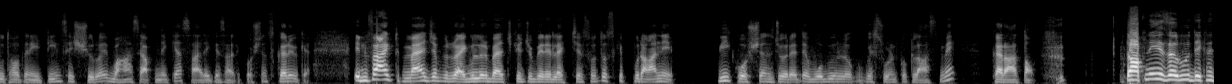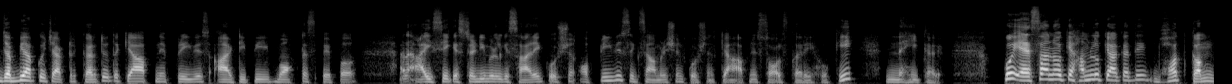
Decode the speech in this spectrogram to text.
2018 से शुरू है, वहाँ से आपने क्या सारे के सारे क्वेश्चन करे क्या? इनफैक्ट मैं जब रेगुलर बैच के जो मेरे लेक्चर्स होते उसके पुराने भी क्वेश्चन जो रहते हैं, वो भी उन लोगों के स्टूडेंट को क्लास में कराता हूँ। तो आपने ये ज़रूर देखना, जब भी आप कोई चैप्टर करते हो तो क्या आपने previous RTP mock test paper IC के स्टडी मॉडल के सारे क्वेश्चन और प्रीवियस एग्जामिनेशन क्वेश्चन क्या आपने सॉल्व करे हो कि नहीं करे? कोई ऐसा ना हो कि हम लोग क्या करते, बहुत कम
